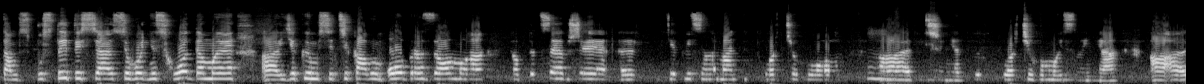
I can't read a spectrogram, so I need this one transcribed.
Там спуститися сьогодні сходами якимось цікавим образом. Тобто, це вже е, якісь елементи творчого а, рішення творчого мислення. А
